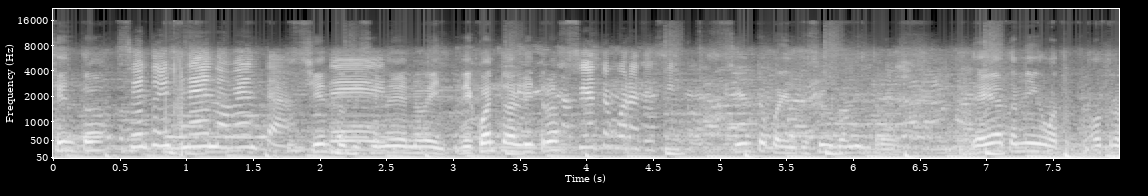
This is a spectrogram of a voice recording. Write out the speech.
119.90. 119.90. ¿De cuántos litros? 145. 145 litros. De allá también otro, otro,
